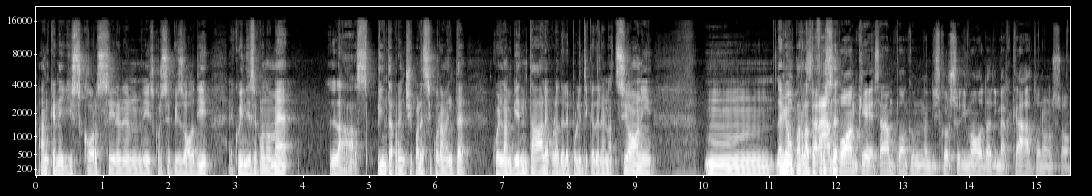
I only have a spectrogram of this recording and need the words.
anche negli scorsi, negli scorsi episodi e quindi secondo me la spinta principale è sicuramente quella ambientale, quella delle politiche delle nazioni, Mm, ne abbiamo parlato sarà forse... Un po anche, sarà un po' anche un discorso di moda, di mercato, non lo so.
